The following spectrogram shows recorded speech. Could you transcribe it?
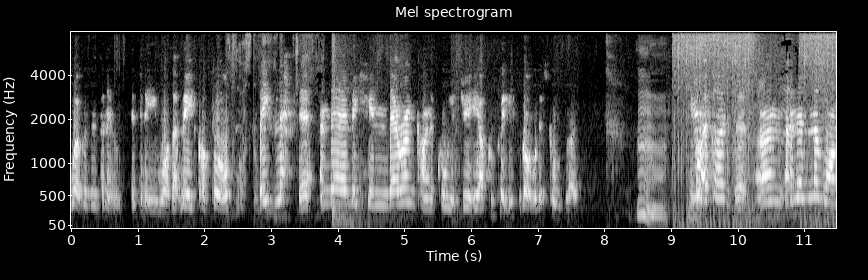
work with Infinity, Infinity Ward that made COD 4. They've left it and they're making their own kind of Call of Duty. I've completely forgot what it's called though. Hmm. You might have heard of it. Um, and there's another one.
